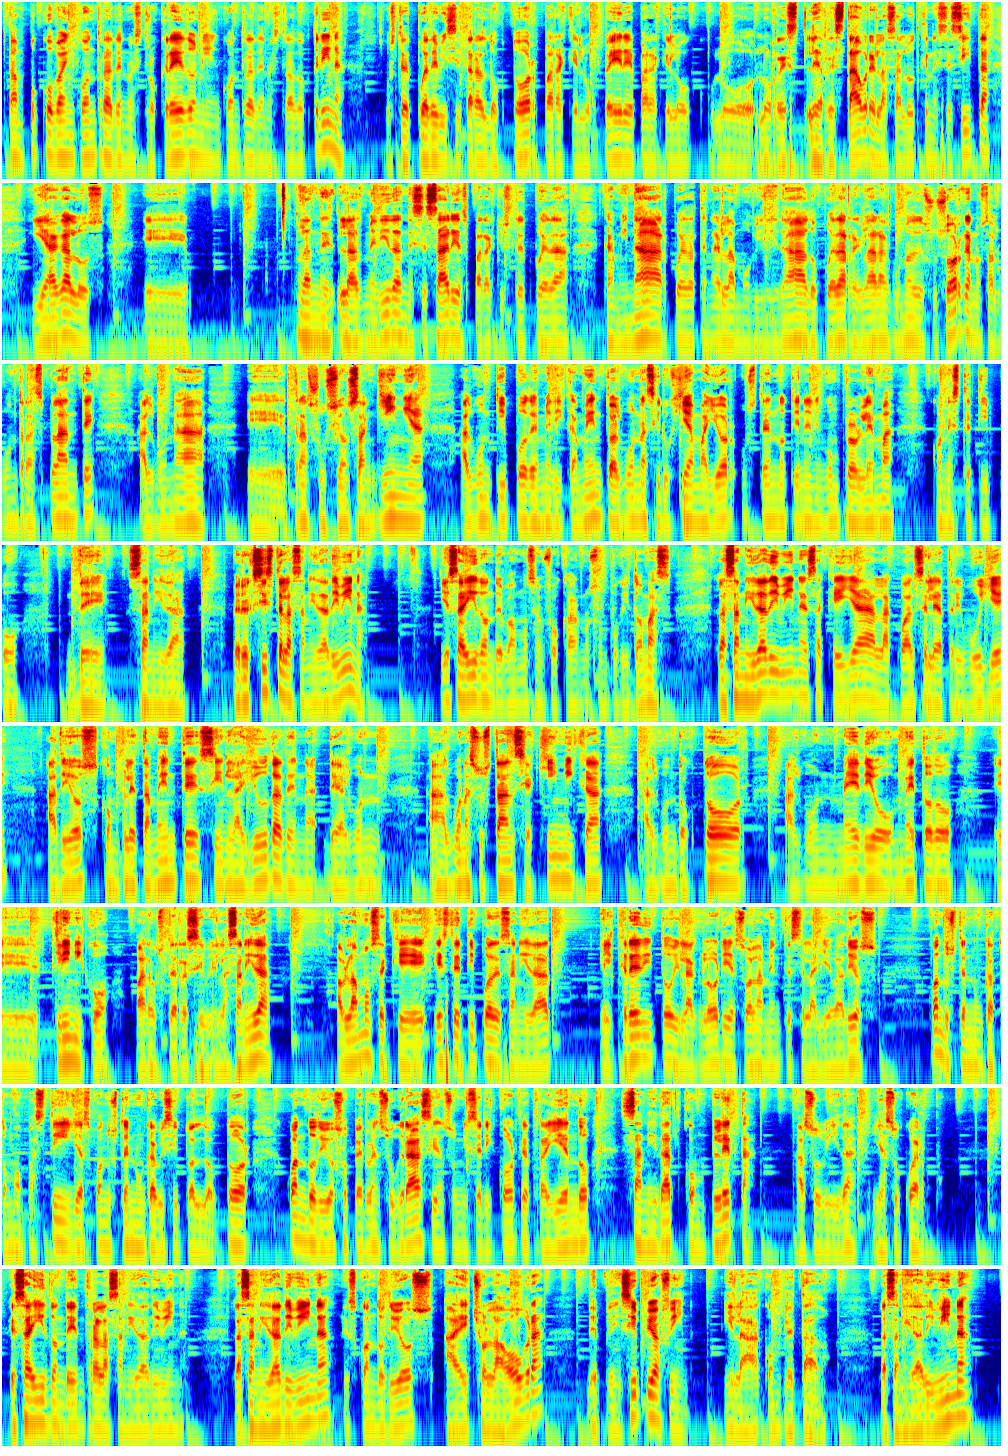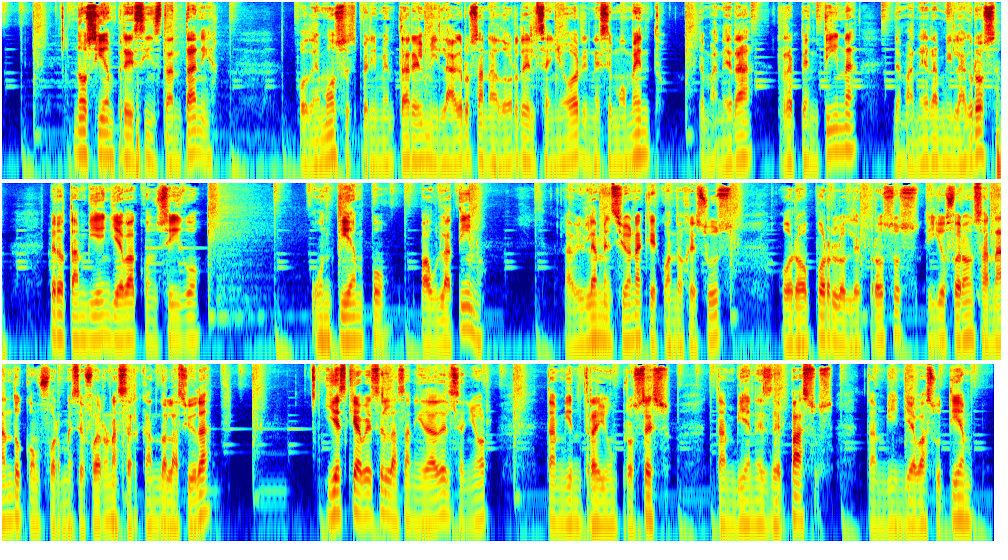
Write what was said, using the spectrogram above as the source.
tampoco va en contra de nuestro credo ni en contra de nuestra doctrina. Usted puede visitar al doctor para que lo opere, para que lo, le restaure la salud que necesita y haga los, eh, las, medidas necesarias para que usted pueda caminar, pueda tener la movilidad o pueda arreglar alguno de sus órganos, algún trasplante, alguna eh, transfusión sanguínea, algún tipo de medicamento, alguna cirugía mayor, usted no tiene ningún problema con este tipo de sanidad. Pero existe la sanidad divina. Y es ahí donde vamos a enfocarnos un poquito más. La sanidad divina es aquella a la cual se le atribuye a Dios completamente sin la ayuda de, algún, alguna sustancia química, algún doctor, algún medio o método eh, clínico para usted recibir la sanidad. Hablamos de que este tipo de sanidad, el crédito y la gloria solamente se la lleva a Dios cuando usted nunca tomó pastillas, cuando usted nunca visitó al doctor, cuando Dios operó en su gracia, en su misericordia, trayendo sanidad completa a su vida y a su cuerpo. Es ahí donde entra la sanidad divina. La sanidad divina es cuando Dios ha hecho la obra de principio a fin y la ha completado. La sanidad divina no siempre es instantánea. Podemos experimentar el milagro sanador del Señor en ese momento, de manera repentina de manera milagrosa, pero también lleva consigo un tiempo paulatino. La Biblia menciona que cuando Jesús oró por los leprosos, ellos fueron sanando conforme se fueron acercando a la ciudad. Y es que a veces la sanidad del Señor también trae un proceso, también es de pasos, también lleva su tiempo.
